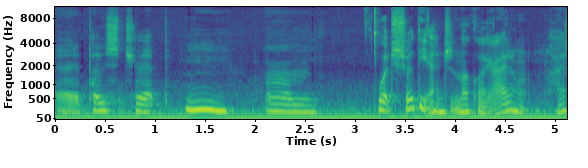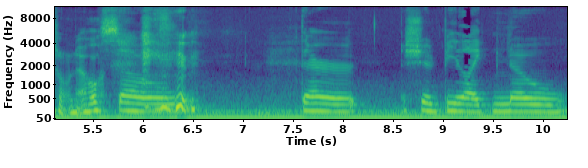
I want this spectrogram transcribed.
a, a post trip. Mm. Um, What should the engine look like? I don't. I don't know. so there should be like no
